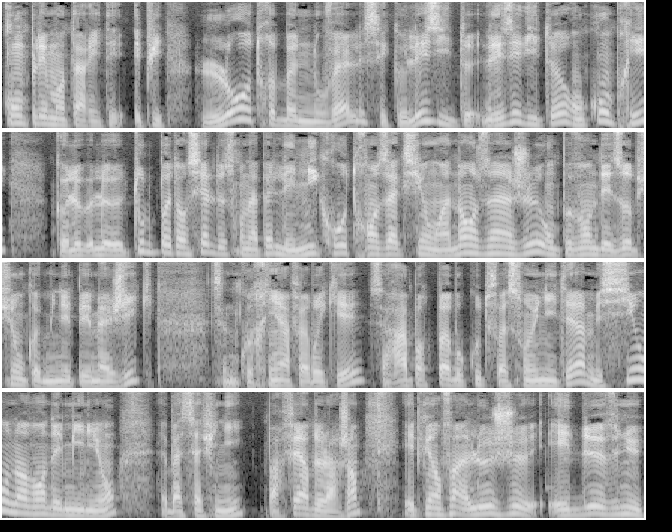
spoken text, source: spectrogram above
complémentarité. Et puis, l'autre bonne nouvelle, c'est que les, édite- les éditeurs ont compris que le, le- tout le potentiel de ce qu'on appelle les microtransactions. hein. Dans un jeu, on peut vendre des options comme une épée magique. Ça ne coûte rien à fabriquer. Ça rapporte pas beaucoup de façon unitaire. Mais si on en vend des millions, eh ben, ça finit par faire de l'argent. Et puis enfin, le jeu est devenu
